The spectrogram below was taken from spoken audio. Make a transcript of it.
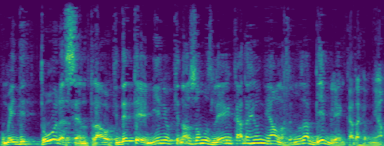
uma editora central que determine o que nós vamos ler em cada reunião. Nós temos a Bíblia em cada reunião.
